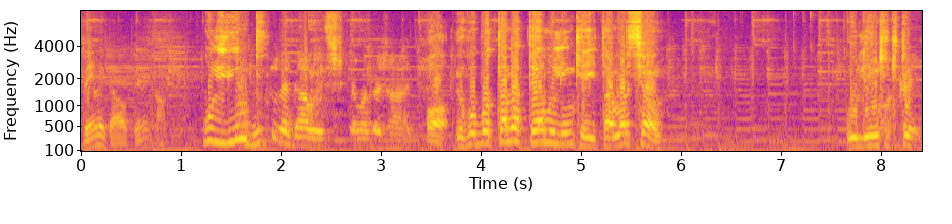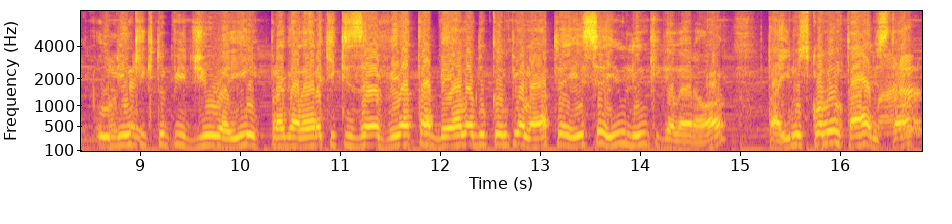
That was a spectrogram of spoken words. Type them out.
Bem legal, bem legal. O link. É muito legal esse esquema das rádios. Ó, eu vou botar na tela o link aí, tá, Marcião? O link que tu, o link que tu pediu aí pra galera que quiser ver a tabela do campeonato é esse aí o link, galera, ó. Tá aí nos comentários, tá?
